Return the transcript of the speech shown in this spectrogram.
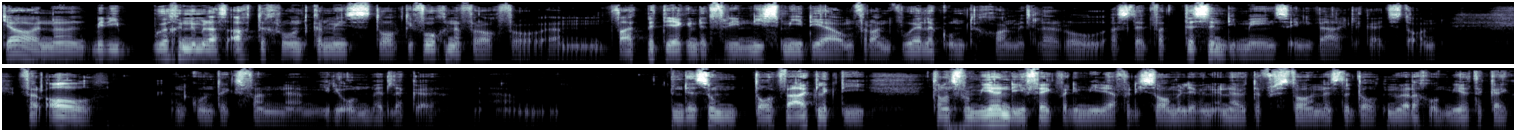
Ja, dan met die bogenoemde as agtergrond kan mense dalk die volgende vraag vra. Ehm um, wat beteken dit vir die nuusmedia om verantwoordelik om te gaan met hulle rol as dit wat tussen die mens en die werklikheid staan? Veral in konteks van ehm um, hierdie onmiddellike ehm um, en dis om dalk werklik die transformerende effek wat die media vir die samelewing inhou te verstaan, is dit dalk nodig om meer te kyk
